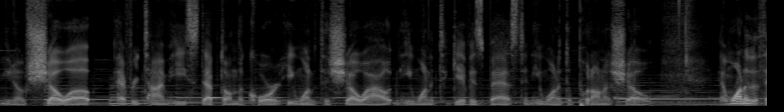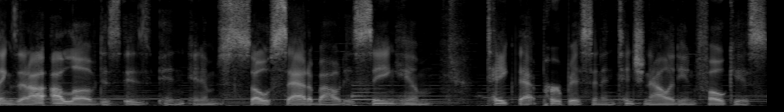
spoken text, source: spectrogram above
you know, show up every time he stepped on the court. He wanted to show out and he wanted to give his best and he wanted to put on a show. And one of the things that I, I loved is, is and, and I'm so sad about is seeing him take that purpose and intentionality and focus.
